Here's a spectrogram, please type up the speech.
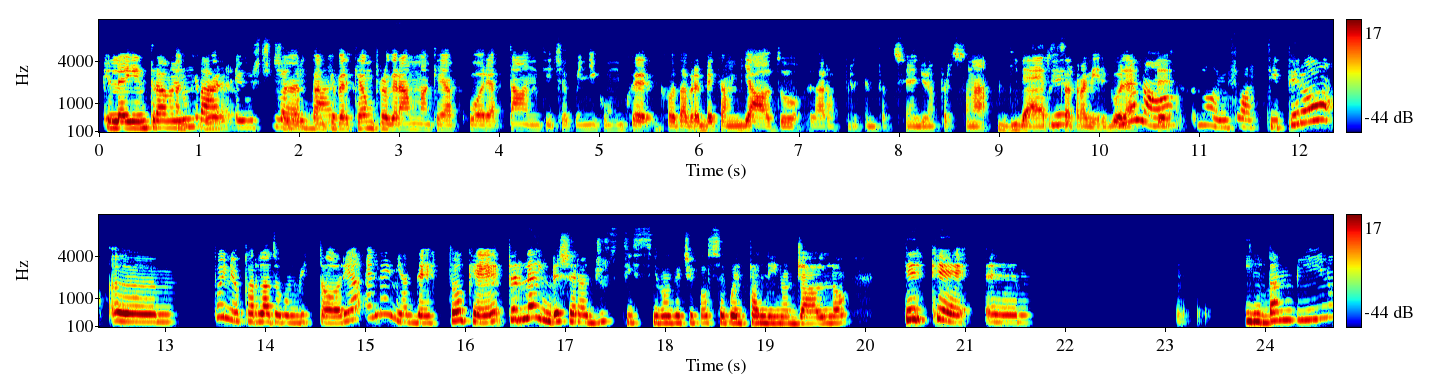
che lei entrava in Anche un bar per- e usciva dal certo, bar. anche perché è un programma che è a cuore a tanti, cioè quindi comunque cosa avrebbe cambiato la rappresentazione di una persona diversa, tra No, virgolette? no, no, infatti, però ehm, poi ne ho parlato con Vittoria e lei mi ha detto che per lei invece era giustissimo che ci fosse quel pallino giallo, perché ehm, il bambino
